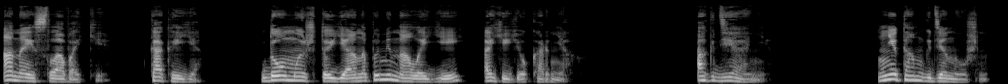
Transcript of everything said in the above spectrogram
Она из Словакии, как и я. Думаю, что я напоминала ей о ее корнях. А где они? Не там, где нужно.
